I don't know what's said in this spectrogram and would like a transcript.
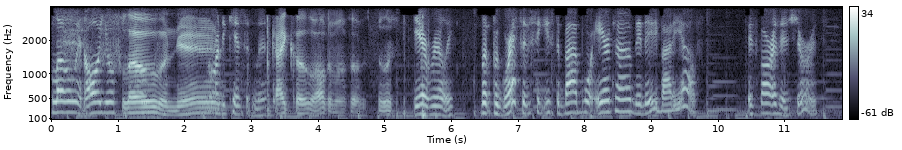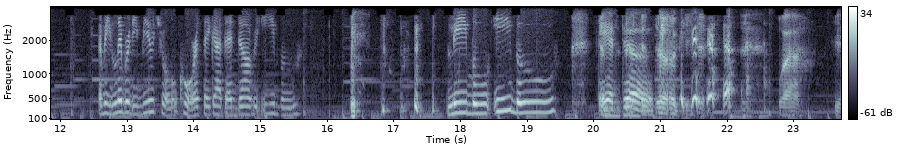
Flo and all your Flo and yeah. on the kissing list. Geico, all the motherfuckers. Yeah, really. But Progressive seems to buy more airtime than anybody else as far as insurance. I mean, Liberty Mutual, of course, they got that dumb Emu. LiMu, Emu, and Doug. and Doug, yeah. wow. Yeah.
